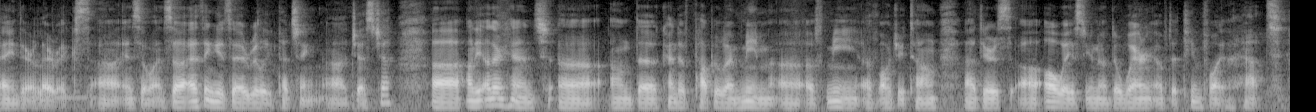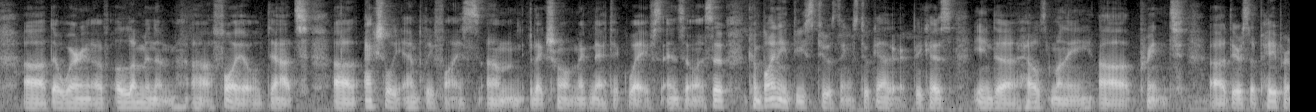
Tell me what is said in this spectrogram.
in their lyrics uh, and so on. So I think it's a really touching gesture. on the other hand, on the kind of popular meme of me, of Audrey Tang, there's always, you know, the wearing of the tinfoil hat, the wearing of aluminum foil that actually amplifies um, electromagnetic waves and so on. So combining these two things together, because in the hell money uh, print, uh, there's a paper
